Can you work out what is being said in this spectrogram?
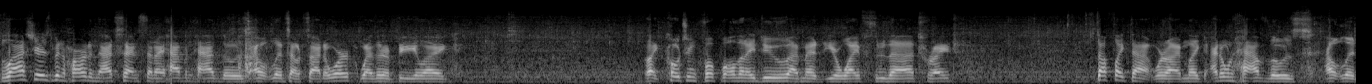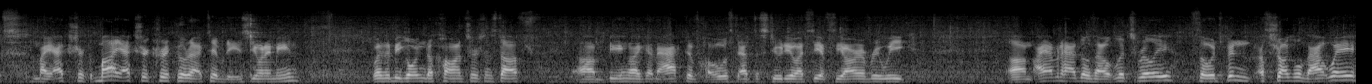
The last year has been hard in that sense that I haven't had those outlets outside of work, whether it be like like coaching football that I do. I met your wife through that, right? Stuff like that, where I'm like, I don't have those outlets, my extra, my extracurricular activities. You know what I mean? Whether it be going to concerts and stuff, um, being like an active host at the studio at CFCR every week. Um, I haven't had those outlets really, so it's been a struggle that way.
